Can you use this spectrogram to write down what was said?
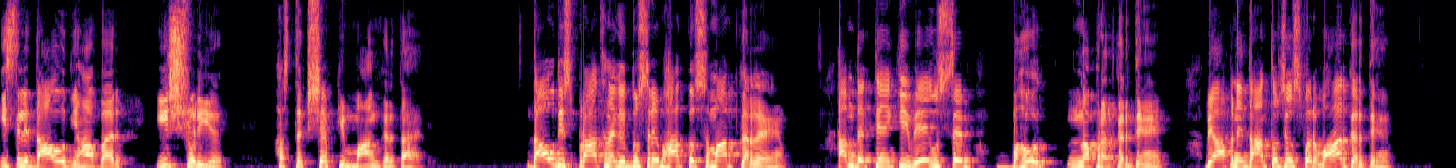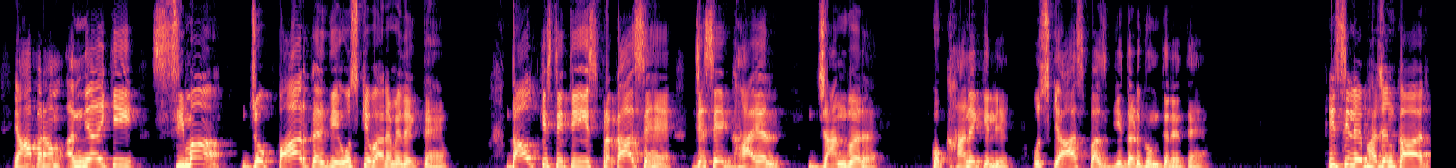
इसलिए दाऊद यहाँ पर ईश्वरीय हस्तक्षेप की मांग करता है। दाऊद इस प्रार्थना के दूसरे भाग को समाप्त कर रहे हैं। हम देखते हैं कि वे उससे बहुत नफरत करते हैं। वे अपने दांतों से उस पर वार करते हैं। यहाँ पर हम अन्याय की सीमा जो पार कर दिए उसके बारे में देखते हैं। दाऊद की स्थिति इस प्रकार से है, जैसे घायल जानवर को खाने के लिए, उसके आसपास गिदड़ घूमते रहते हैं। इसीलिए भजनकार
